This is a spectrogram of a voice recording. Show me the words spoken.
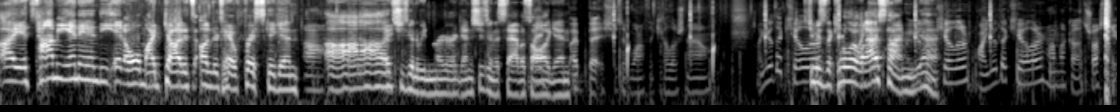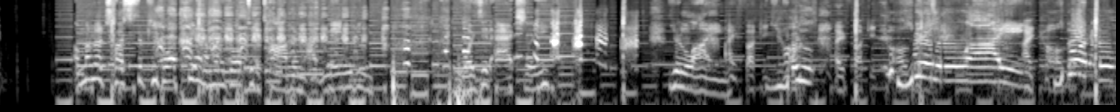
I, it's Tommy and Andy, and oh my God, it's Undertale Frisk again. Ah, Ah, wait. she's gonna be murder again. She's gonna stab us all again. I bet she's one of the killers now. Are you the killer? She was the killer Are you- last Are you Yeah. the killer? Are you the killer? I'm not gonna trust you. I'm gonna trust the people up here, and I'm gonna go up to the top, and I maybe. Was it actually? You're lying. I fucking You're, called. I fucking called you're lying. I called it. You're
